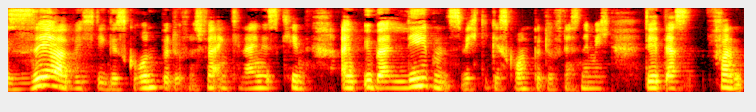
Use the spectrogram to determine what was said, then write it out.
sehr wichtiges Grundbedürfnis für ein kleines Kind, ein überlebenswichtiges Grundbedürfnis, nämlich dass von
